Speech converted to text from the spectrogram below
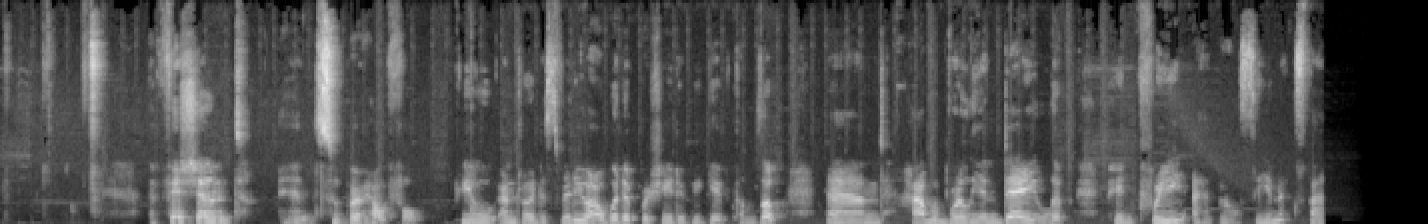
efficient, and super helpful. If you enjoyed this video, I would appreciate if you gave thumbs up and have a brilliant day, live pain-free, and I'll see you next time.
